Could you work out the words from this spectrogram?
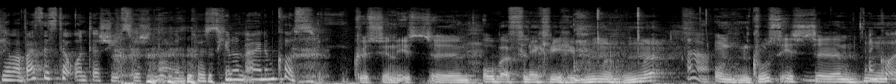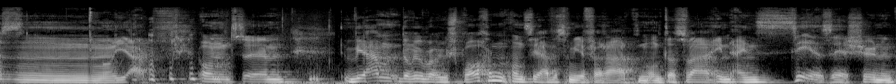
Ja, aber was ist der Unterschied zwischen einem Küsschen und einem Kuss? Küsschen ist äh, oberflächlich Ah. und ein Kuss ist äh, Ein Kuss. ja. Und ähm, wir haben darüber gesprochen und sie hat es mir verraten und das war in einem sehr sehr schönen,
